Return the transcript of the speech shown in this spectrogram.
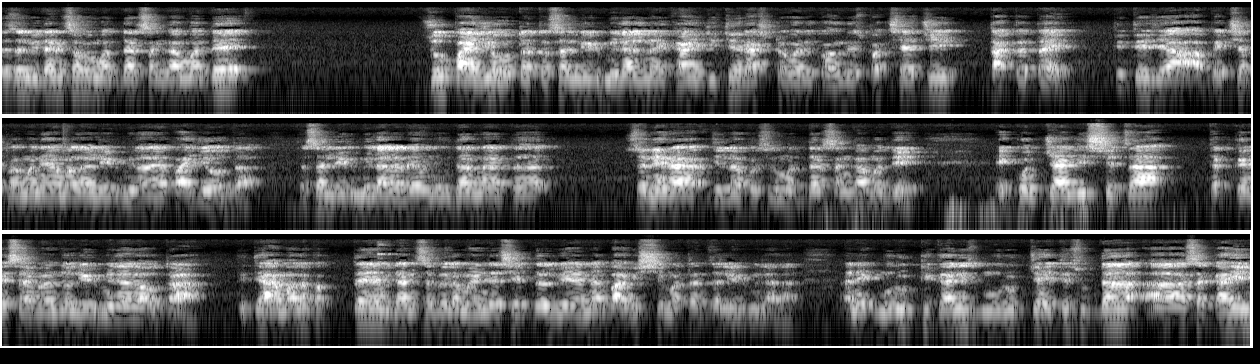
तसंच विधानसभा मतदारसंघामध्ये जो पाहिजे होता तसा लीड मिळाला नाही. काही जिथे राष्ट्रवादी काँग्रेस पक्षाची ताकद आहे तिथे ज्या अपेक्षाप्रमाणे आम्हाला लीड मिळायला पाहिजे होता तसा लीड मिळाला नाही. म्हणजे उदाहरणार्थ सनेरा जिल्हा परिषद मतदारसंघामध्ये एकोणचाळीसशेचा तटकरे साहेबांना जो लीड मिळाला होता तिथे आम्हाला फक्त या विधानसभेला महेंद्र शेख दलवे यांना बावीसशे मतांचा लीड मिळाला. आणि एक मुरुड ठिकाणी मुरुडच्या इथे सुद्धा असा काही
